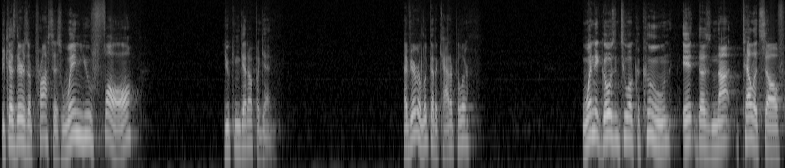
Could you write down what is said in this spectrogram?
Because there's a process. When you fall, you can get up again. Have you ever looked at a caterpillar? When it goes into a cocoon, it does not tell itself,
